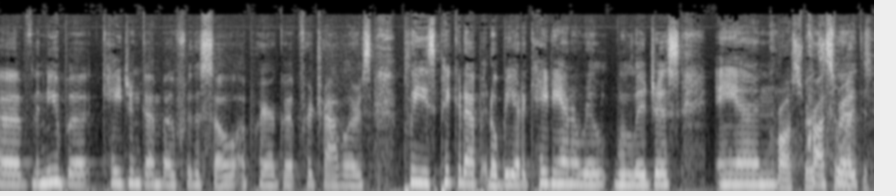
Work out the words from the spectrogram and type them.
of the new book, Cajun Gumbo for the Soul, a prayer group for travelers. Please pick it up. It'll be at Acadiana Religious and Crossroads. Crossroads.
